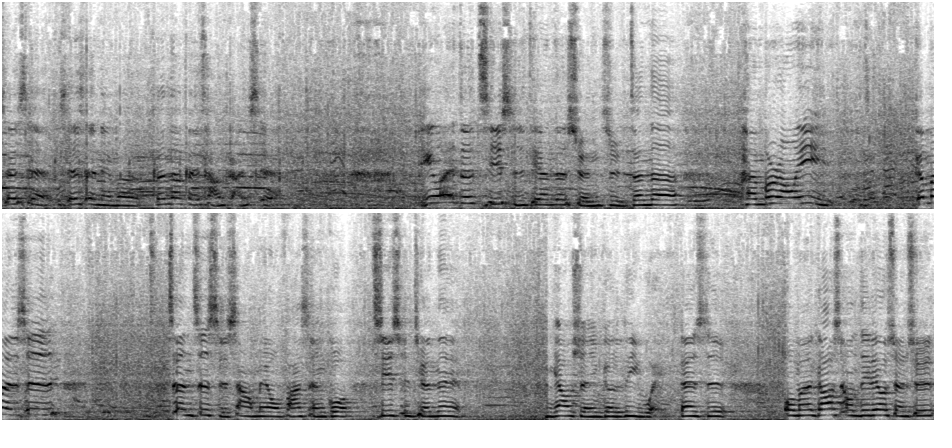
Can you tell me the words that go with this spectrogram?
谢谢谢谢你们，真的非常感谢。七十天的选举真的很不容易，根本是政治史上没有发生过七十天内你要选一个立委，但是我们高雄第六选区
